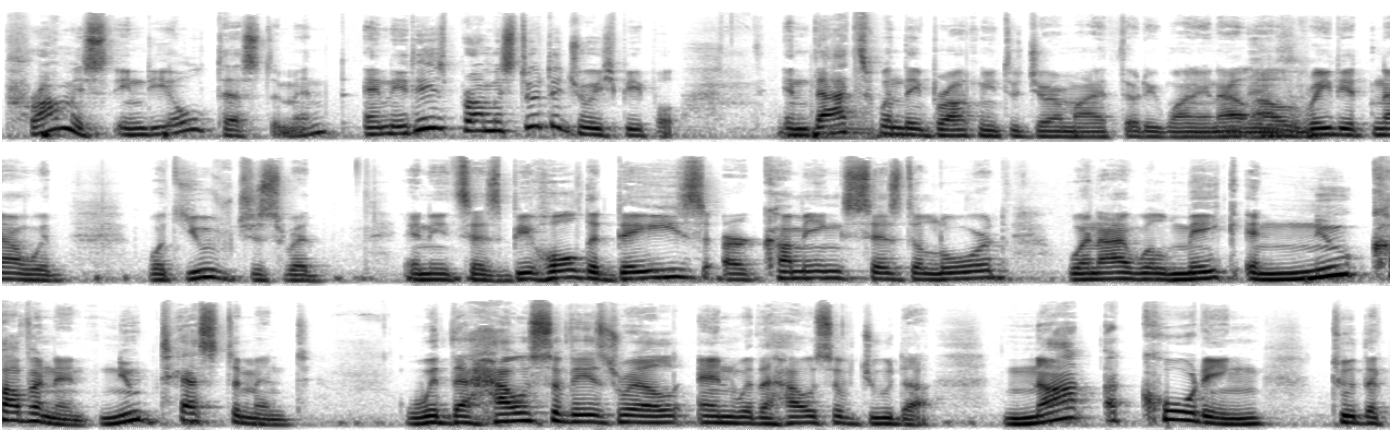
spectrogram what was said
promised in the Old Testament and it is promised to the Jewish people. And that's when they brought me to Jeremiah 31. And I'll, I'll read it now with what you've just read. And it says, Behold, the days are coming, says the Lord, when I will make a new covenant, new testament with the house of Israel and with the house of Judah, not according to the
